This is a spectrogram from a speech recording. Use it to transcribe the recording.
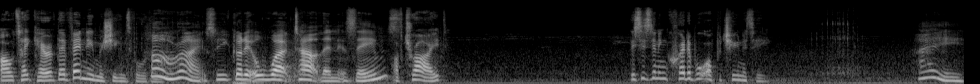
I'll take care of their vending machines for them. Oh, right. So you got it all worked out then, it seems. I've tried. This is an incredible opportunity. Hey,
